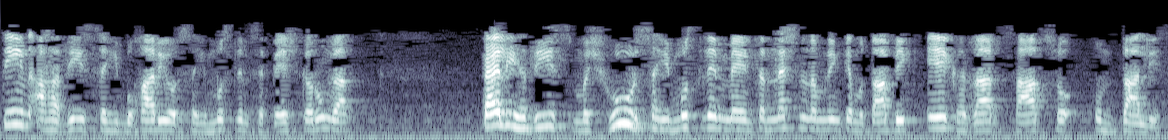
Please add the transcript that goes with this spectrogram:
تین احادیث صحیح بخاری اور صحیح مسلم سے پیش کروں گا۔ پہلی حدیث مشہور صحیح مسلم میں انٹرنیشنل نمبرنگ کے مطابق ایک ہزار سات سو انتالیس۔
